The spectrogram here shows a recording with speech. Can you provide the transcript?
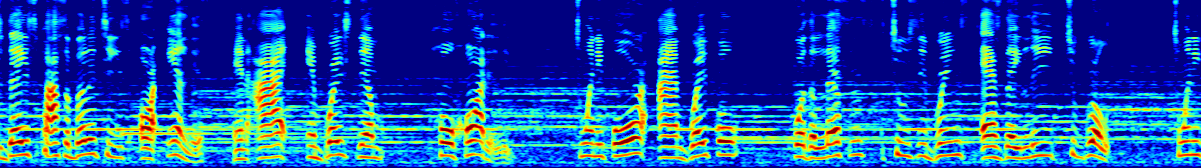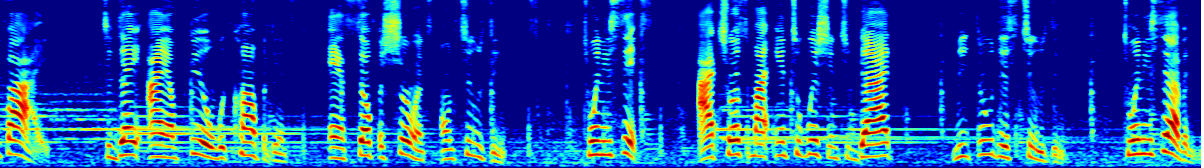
Today's possibilities are endless and I embrace them wholeheartedly. 24. I am grateful for the lessons Tuesday brings as they lead to growth. 25. Today I am filled with confidence and self assurance on Tuesday. 26. I trust my intuition to guide me through this Tuesday. 27.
